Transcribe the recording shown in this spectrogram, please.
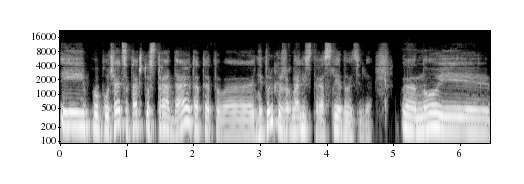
И получается так, что страдают от этого не только журналисты-расследователи, э, но и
